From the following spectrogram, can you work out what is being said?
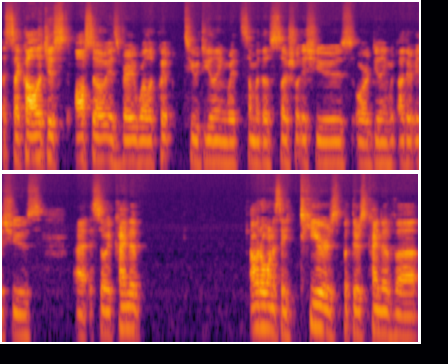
a psychologist also is very well equipped to dealing with some of those social issues or dealing with other issues. Uh, so it kind of I don't want to say tiers, but there's kind of uh,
